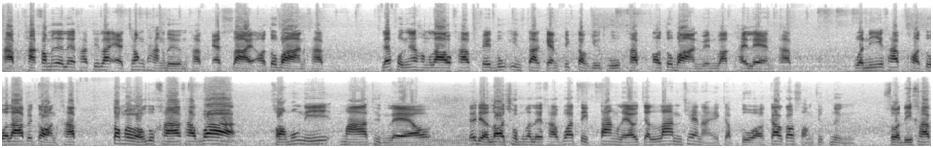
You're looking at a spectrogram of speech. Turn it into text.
ครับทักเข้ามาได้เลยครับที่ไลน์แอดช่องทางเดิมครับ a d s i g n Autobahn ครับและผลงานของเราครับ Facebook Instagram TikTok YouTube ครับ Autobahn เวนวักไทยแลนด์ครับ วันนี้ครับขอตัวลาไปก่อนครับ ต้องมาบอกลูกค้าครับว่าของพวกนี้มาถึงแล้ว แล้วเดี๋ยวรอชมกันเลยครับว่าติดตั้งแล้วจะลั่นแค่ไหนกับตัว 992.1 สวัสดีครับ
